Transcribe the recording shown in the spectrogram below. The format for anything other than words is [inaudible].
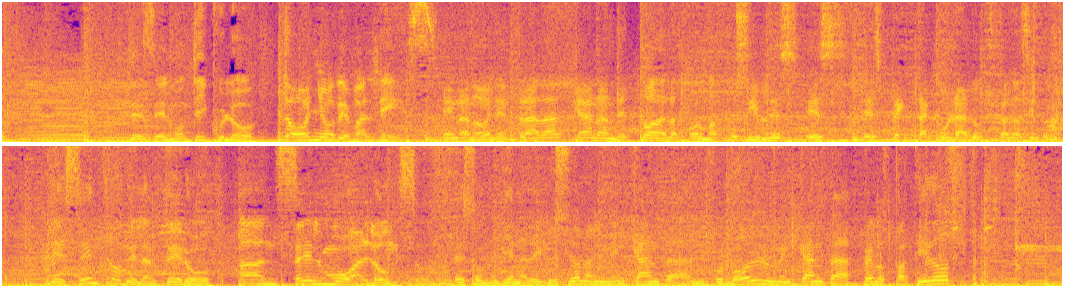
Desde el Montículo, Toño de Valdés. En la novena entrada ganan de todas las formas posibles. Es espectacular lo que están haciendo. De centro delantero, Anselmo Alonso. Eso me llena de ilusión. A mí me encanta mi fútbol, me encanta ver los partidos.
